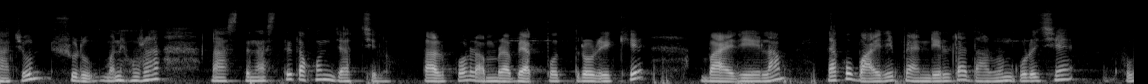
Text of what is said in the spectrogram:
নাচন শুরু। মানে ওরা নাচতে নাচতে তখন যাচ্ছিল। তারপর আমরা ব্যাগপত্র রেখে বাইরে এলাম। দেখো বাইরে প্যান্ডেলটা দারুণ করেছে, খুব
